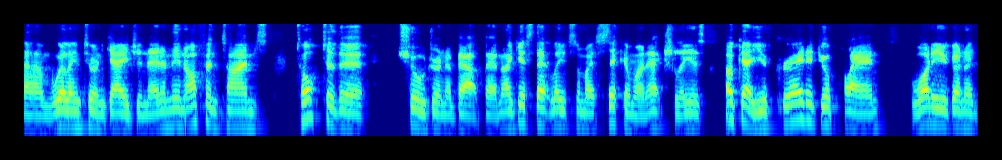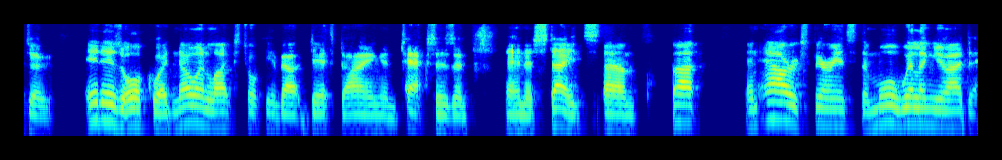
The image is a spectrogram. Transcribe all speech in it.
um, willing to engage in that, and then oftentimes talk to their children about that. And I guess that leads to my second one. Actually, is okay. You've created your plan. What are you going to do? it is awkward. No one likes talking about death, dying, and taxes and and estates. Um, but in our experience, the more willing you are to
